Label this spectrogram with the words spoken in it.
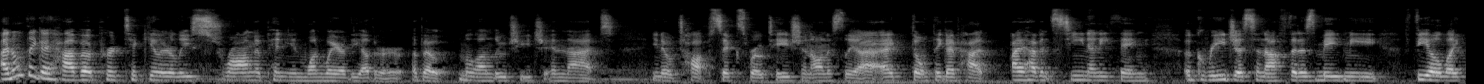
I don't think I have a particularly strong opinion one way or the other about Milan Lucic in that, you know, top six rotation. Honestly, I, I don't think I've had, I haven't seen anything egregious enough that has made me feel like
